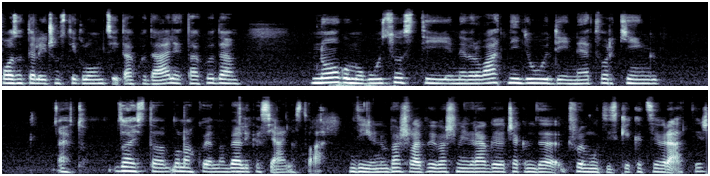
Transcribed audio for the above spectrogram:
poznate ličnosti, glumci i tako dalje, tako da mnogo mogućnosti, neverovatni ljudi, networking, eto, zaista onako jedna velika, sjajna stvar. Divno, baš lepo i baš mi je drago da čekam da čujem utiske kad se vratiš.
